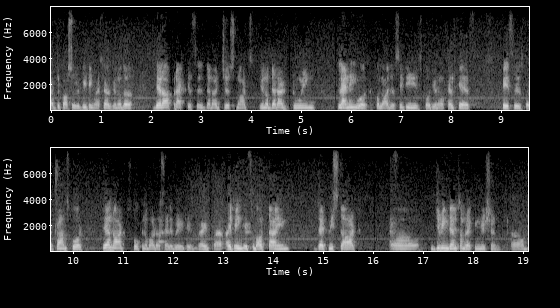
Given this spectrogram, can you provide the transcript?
at the cost of repeating myself, you know, the, there are practices that are just not, you know, that are doing planning work for larger cities, for, you know, healthcare spaces, for transport. They are not spoken about or celebrated, right? I think it's about time that we start uh, giving them some recognition. Um,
